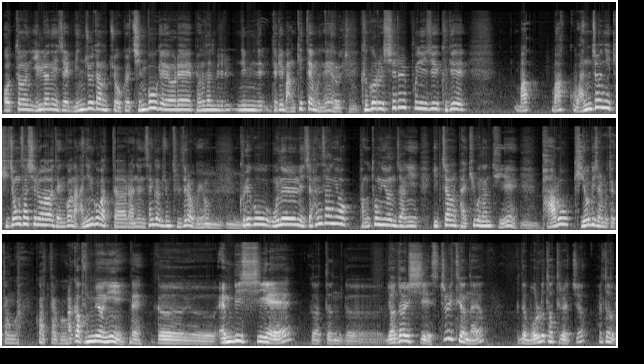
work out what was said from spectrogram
어떤 일련의 이제 민주당 쪽, 그 진보 계열의 변호사님들이 많기 때문에 그렇죠. 그거를 실을 뿐이지 그게 막, 막 완전히 기정사실화된 건 아닌 것 같다라는 생각이 좀 들더라고요. 음, 음. 그리고 오늘 이제 한상혁 방통위원장이 입장을 밝히고 난 뒤에 음. 바로 기억이 잘못됐던 거. 같다고. 아까 분명히 네, 그 MBC의 그 어떤 그 8시 스트리트였나요? 근데 뭘로 터뜨렸죠? 하여튼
